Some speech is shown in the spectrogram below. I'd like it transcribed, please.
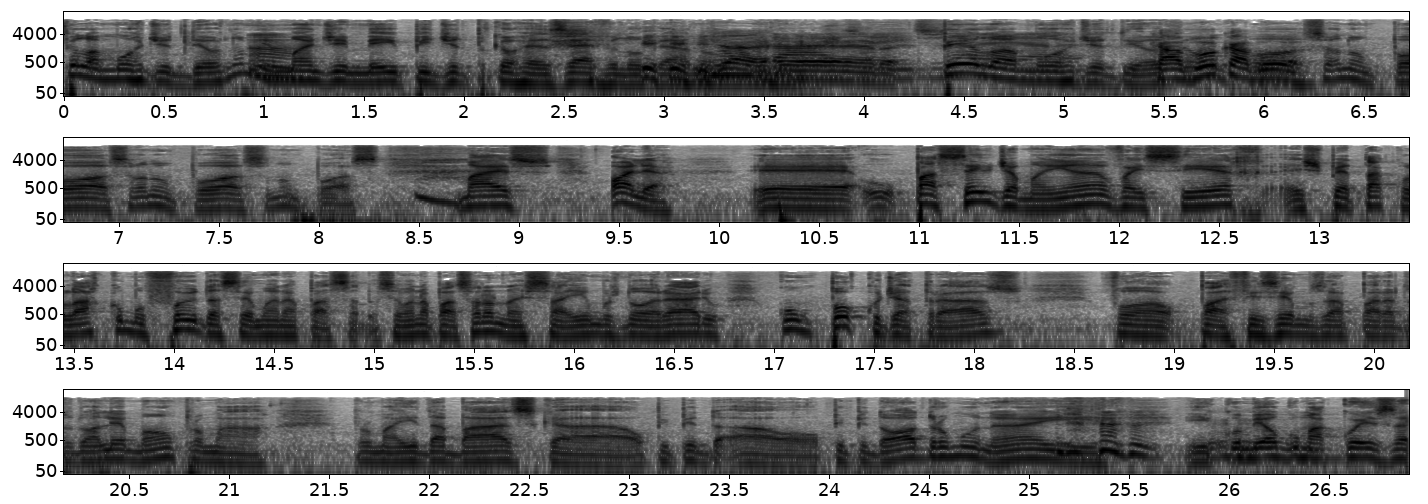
pelo amor de Deus, não ah. me mande e-mail pedindo porque eu reserve lugar no Já era. Gente, pelo já amor era. de Deus. Acabou, acabou. Posso, eu não posso, eu não posso posso, não posso. Mas, olha, é, o passeio de amanhã vai ser espetacular, como foi o da semana passada. Semana passada nós saímos no horário com um pouco de atraso. fizemos a parada do alemão para uma para uma ida básica ao, pipid, ao pipidódromo, né? E, e comer alguma coisa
